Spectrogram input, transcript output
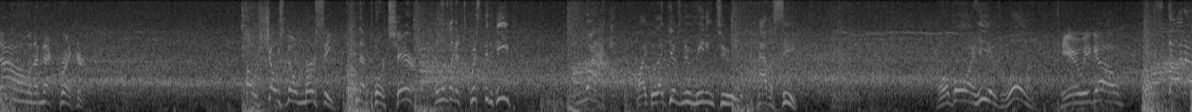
Down with a neck breaker. Oh, shows no mercy. In that poor chair. It looks like a twisted heap. Michael, that gives new meaning to have a seat. Oh boy, he is rolling. Here we go. Stunner!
